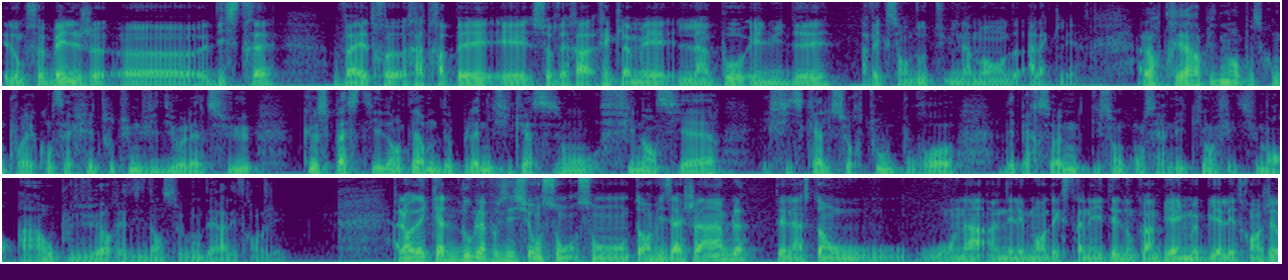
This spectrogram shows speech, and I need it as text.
Et donc ce Belge euh, distrait va être rattrapé et se verra réclamer l'impôt éludé, avec sans doute une amende à la clé. Alors très rapidement, parce qu'on pourrait consacrer toute une vidéo là-dessus, que se passe-t-il en termes de planification financière et fiscale surtout pour euh, des personnes qui sont concernées, qui ont effectivement un ou plusieurs résidences secondaires à l'étranger? Alors des cas de double imposition sont, envisageables. Dès l'instant où, on a un élément d'extranéité, donc un bien immobilier à l'étranger,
